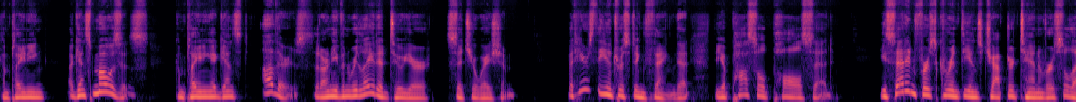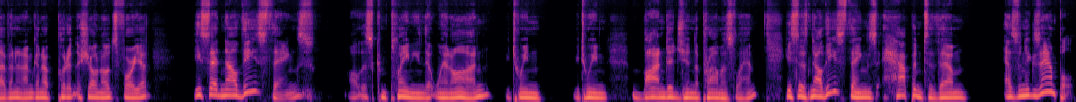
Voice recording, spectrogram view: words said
complaining against Moses, complaining against others that aren't even related to your situation. But here's the interesting thing that the apostle Paul said. He said in 1 Corinthians chapter 10 verse 11 and I'm going to put it in the show notes for you. He said, "Now these things, all this complaining that went on between between bondage in the promised land. He says, "Now these things happened to them as an example,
